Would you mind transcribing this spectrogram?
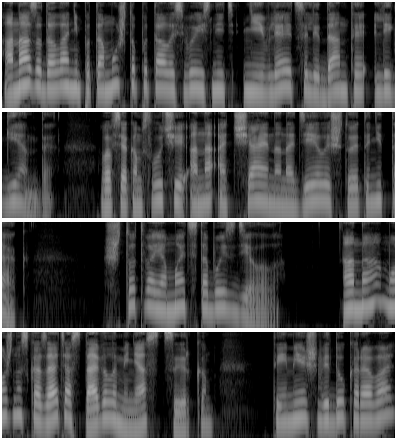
она задала не потому, что пыталась выяснить, не является ли Данте легенда. Во всяком случае, она отчаянно надеялась, что это не так. «Что твоя мать с тобой сделала?» «Она, можно сказать, оставила меня с цирком. Ты имеешь в виду караваль?»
